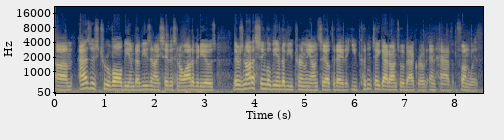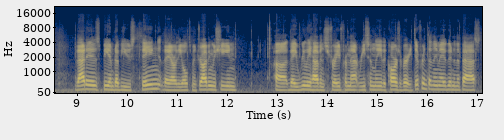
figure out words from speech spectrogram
Um, as is true of all BMWs, and I say this in a lot of videos, there's not a single BMW currently on sale today that you couldn't take out onto a back road and have fun with. That is BMW's thing. They are the ultimate driving machine. Uh, they really haven't strayed from that recently. The cars are very different than they may have been in the past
